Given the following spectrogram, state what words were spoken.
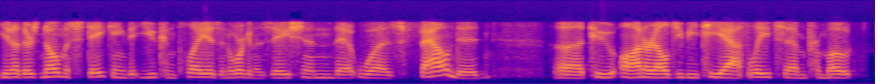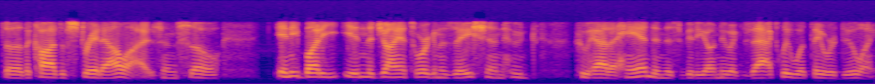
you know there's no mistaking that You Can Play as an organization that was founded uh, to honor LGBT athletes and promote uh, the cause of straight allies. And so, anybody in the Giants organization who who had a hand in this video knew exactly what they were doing.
